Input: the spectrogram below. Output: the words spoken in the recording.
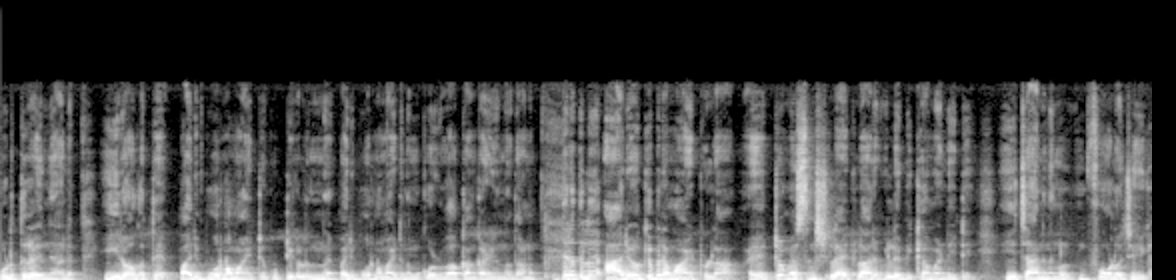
കൊടുത്തു കഴിഞ്ഞാൽ ഈ രോഗത്തെ പരിപൂർണമായിട്ട് കുട്ടികളിൽ നിന്ന് പരിപൂർണമായിട്ട് നമുക്ക് ഒഴിവാക്കാൻ കഴിയുന്നതാണ്. ഇത്തരത്തിൽ ആരോഗ്യപരമായിട്ടുള്ള ഏറ്റവും എസെൻഷ്യൽ ആയിട്ടുള്ള അറിവ് ലഭിക്കാൻ വേണ്ടിയിട്ട് ഈ ചാനൽ നിങ്ങൾ ഫോളോ ചെയ്യുക.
